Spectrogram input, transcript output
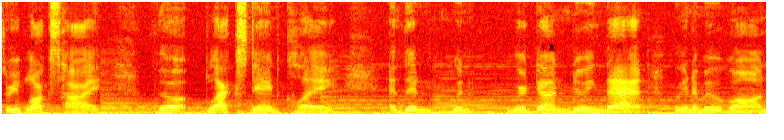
three blocks high the black stained clay. And then when we're done doing that we're gonna move on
